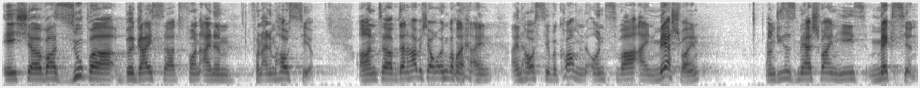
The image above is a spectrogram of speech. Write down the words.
ich äh, war super begeistert von einem, von einem Haustier. Und äh, dann habe ich auch irgendwann mal ein, ein Haustier bekommen, und zwar ein Meerschwein. Und dieses Meerschwein hieß Mäxchen.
